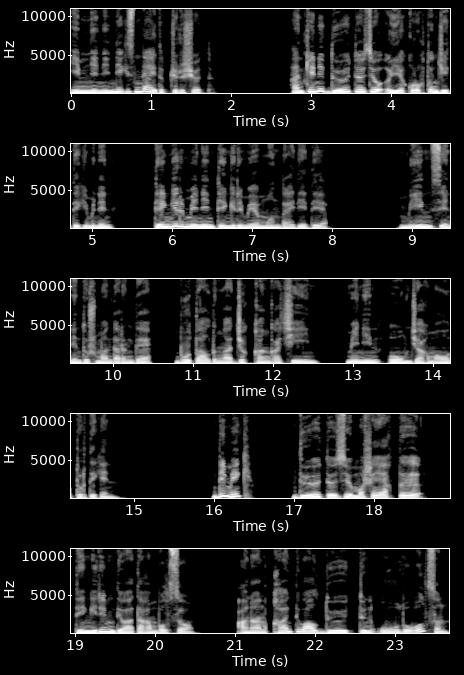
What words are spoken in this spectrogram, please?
эмненин негизинде айтып жүрүшөт. Анткени дөөт өзү ыйык рухтун жетеги менен теңир менин теңириме мындай деди. Мен сенин душмандарыңды бут алдыңа жыкканга чейин менин оң жагыма отур деген. Демек дөөт өзү машаякты теңирим деп атаган болсо анан кантип ал дөөттүн уулу болсун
